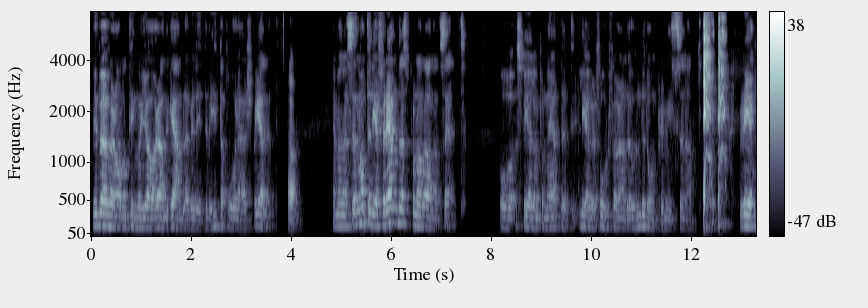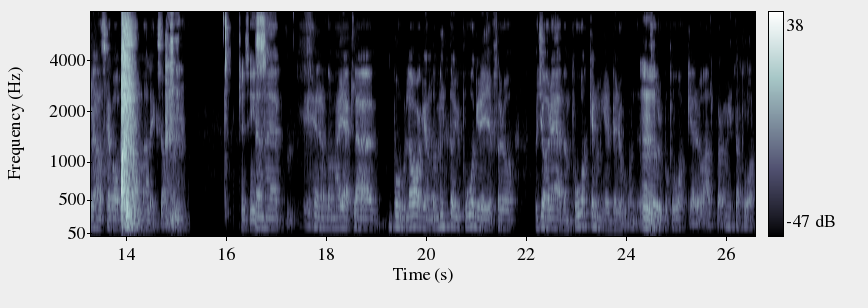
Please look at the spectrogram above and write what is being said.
Vi behöver ha någonting att göra, nu gamblar vi lite, vi hittar på det här spelet. Ja. Jag menar, sen har inte det förändrats på något annat sätt. Och spelen på nätet lever fortfarande under de premisserna att reglerna ska vara detsamma liksom. Precis. Men eh, de här jäkla bolagen, de hittar ju på grejer för att, att göra även pokern mer beroende. Mm. Turbopoker och allt vad de hittar på.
